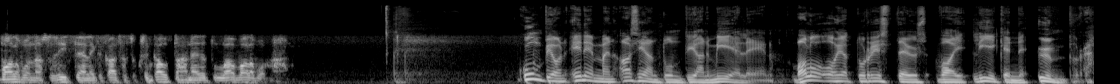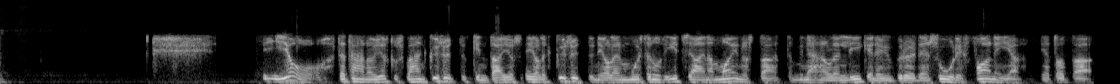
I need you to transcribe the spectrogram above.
valvonnassa sitten, eli katsastuksen kauttahan näitä tullaan valvomaan. Kumpi on enemmän asiantuntijan mieleen? Valoohjattu risteys vai liikenneympyrä? Joo, tätähän on joskus vähän kysyttykin, tai jos ei ole kysytty, niin olen muistanut itse aina mainostaa, että minähän olen liikenneympyröiden suuri fani, ja, ja tota,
